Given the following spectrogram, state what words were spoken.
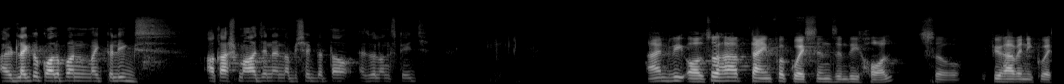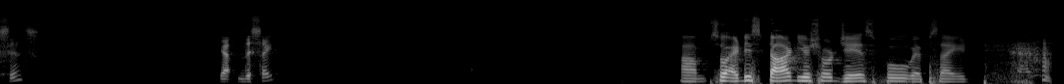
I'd like to call upon my colleagues Akash Mahajan and Abhishek Datta as well on stage. And we also have time for questions in the hall. So if you have any questions. Yeah, this side. Um, so at the start you showed JS-foo website,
